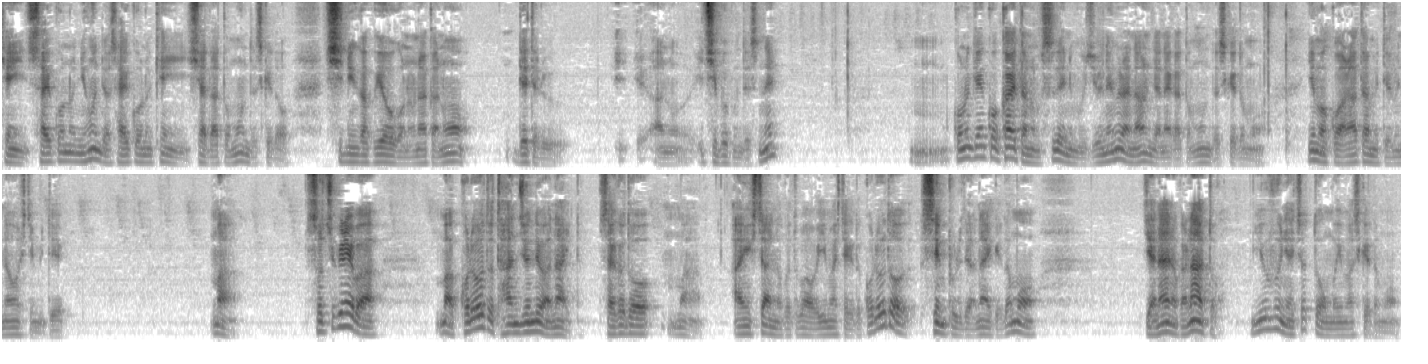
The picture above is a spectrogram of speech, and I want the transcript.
権威、最高の、日本では最高の権威者だと思うんですけど、心理学用語の中の出てる、あの、一部分ですね。うん、この原稿を書いたのもすでにもう10年ぐらいになるんじゃないかと思うんですけども、今こう改めて見直してみて、まあ、率直に言えば、まあ、これほど単純ではないと。先ほど、まあ、アインシュタインの言葉を言いましたけど、これほどシンプルではないけども、じゃないのかなというふうにはちょっと思いますけども、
